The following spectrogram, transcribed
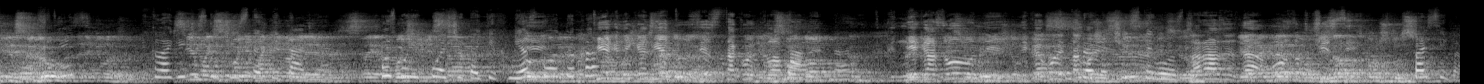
Здесь на. Экологически чистое питание. Пусть будет больше таких мест отдыха. Техника нету здесь такой да. Не газованный, никакой такой чистый воздух. заразы, да, воздух чистый. Спасибо.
